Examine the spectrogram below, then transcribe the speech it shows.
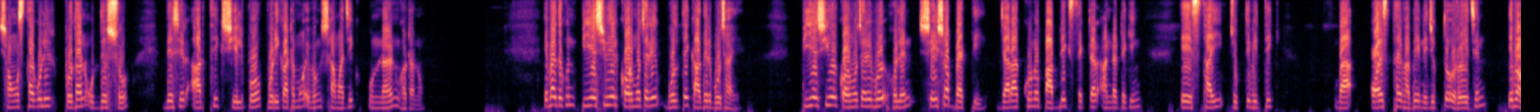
সংস্থাগুলির প্রধান উদ্দেশ্য দেশের আর্থিক, শিল্প, পরিকাঠামো এবং সামাজিক উন্নয়ন ঘটানো। এবার দেখুন পিএসইউ এর কর্মচারী বলতে কাদের বোঝায়? পিএসইউ এর কর্মচারী হলেন সেই সব ব্যক্তি যারা কোনো পাবলিক সেক্টর আন্ডারটেকিং এ স্থায়ী চুক্তিভিত্তিক বা অস্থায়ীভাবে নিযুক্ত রয়েছেন এবং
